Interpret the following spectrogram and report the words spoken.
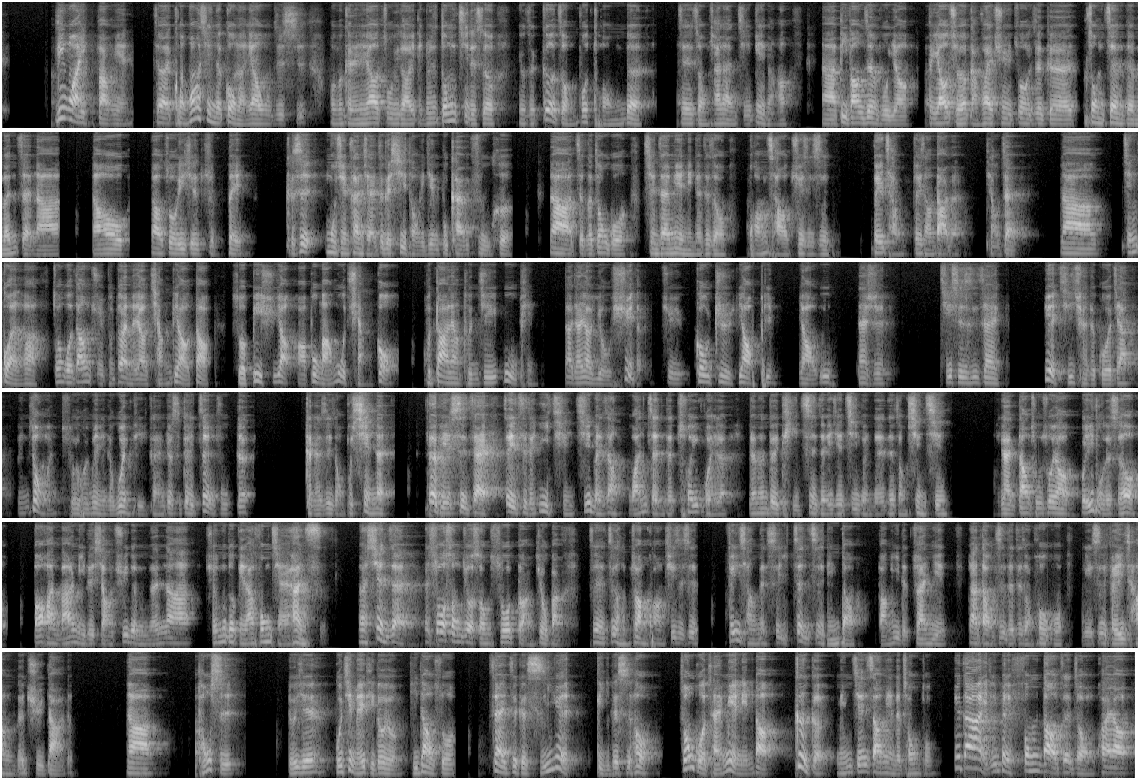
另外一方面，在恐慌性的购买药物之时，我们可能也要注意到一点，就是冬季的时候，有着各种不同的这种传染疾病啊。那地方政府有被要求要赶快去做这个重症的门诊啊，然后要做一些准备。可是目前看起来，这个系统已经不堪负荷。那整个中国现在面临的这种狂潮，确实是非常非常大的挑战。那尽管啊，中国当局不断的要强调到说，必须要啊不盲目抢购，不大量囤积物品，大家要有序的去购置药品药物。但是，其实是在越集权的国家，民众们所以会面临的问题，可能就是对政府的可能是一种不信任。特别是在这一次的疫情，基本上完整的摧毁了人们对体制的一些基本的那种信心。你看，当初说要围堵的时候，包含把你的小区的门啊，全部都给它封起来焊死。那现在说松就松，说短就绑，这这种状况其实是非常的是以政治领导防疫的专业，那导致的这种后果也是非常的巨大的。那同时，有一些国际媒体都有提到说，在这个十一月底的时候，中国才面临到各个民间上面的冲突。因为大家已经被封到这种快要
